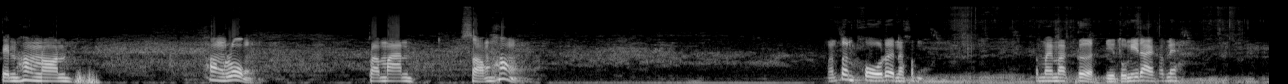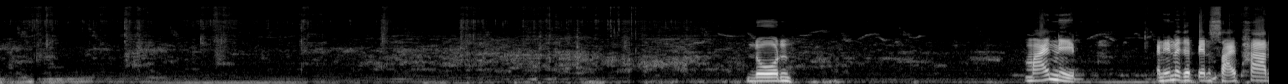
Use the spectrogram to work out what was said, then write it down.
เป็นห้องนอน ห้องโล่ง ประมาณสองห้อง เหมือนต้นโพด้วยนะครับทำไมมาเกิดอยู่ตรงนี้ได้ครับเนี่ยโดน ไม้หนีบ อันนี้น่าจะเป็นสายพาน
